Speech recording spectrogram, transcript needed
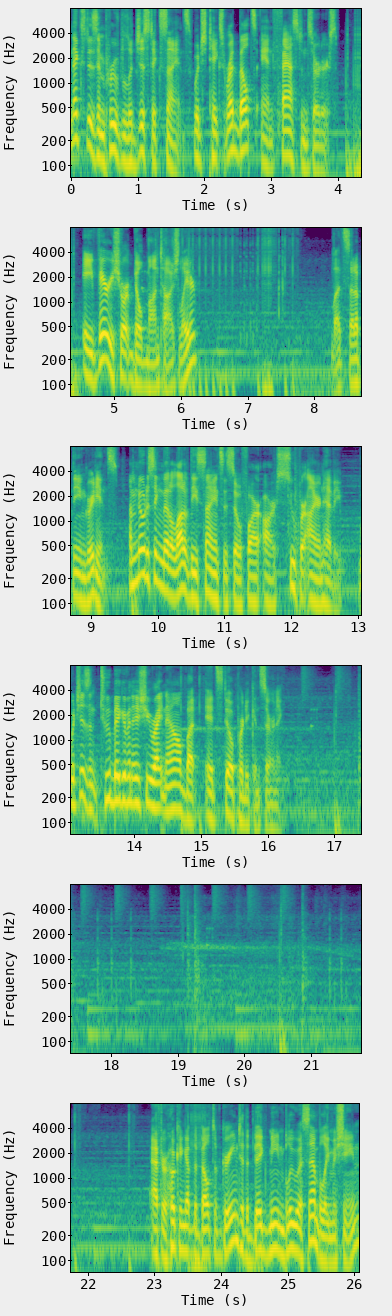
Next is Improved Logistics Science, which takes red belts and fast inserters. A very short build montage later. Let's set up the ingredients. I'm noticing that a lot of these sciences so far are super iron heavy, which isn't too big of an issue right now, but it's still pretty concerning. After hooking up the belt of green to the big mean blue assembly machine,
